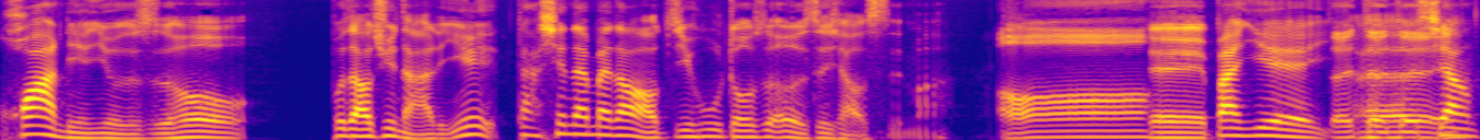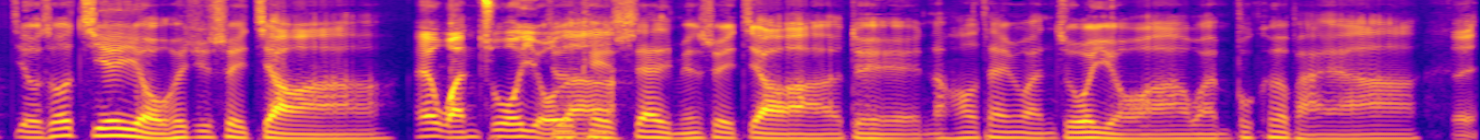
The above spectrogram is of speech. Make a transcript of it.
跨年有的时候不知道去哪里，因为他现在麦当劳几乎都是二十四小时嘛。哦，对，半夜对对对、呃，像有时候街友会去睡觉啊，还有玩桌游的、啊，就可以睡在里面睡觉啊，对，然后在那边玩桌游啊，玩扑克牌啊，对，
